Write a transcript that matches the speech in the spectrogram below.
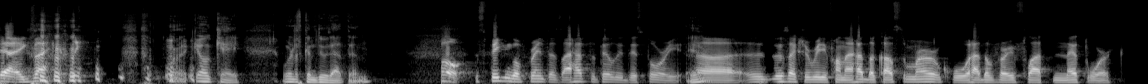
yeah, exactly. like okay, we're not gonna do that then. Oh, speaking of printers, I have to tell you this story. Yeah. Uh, this is actually really fun. I had a customer who had a very flat network.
